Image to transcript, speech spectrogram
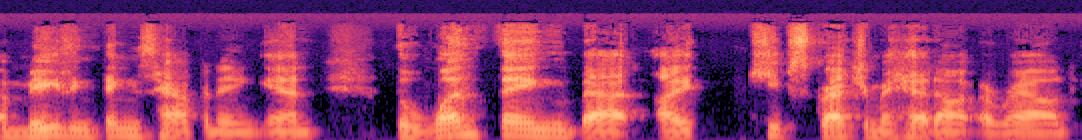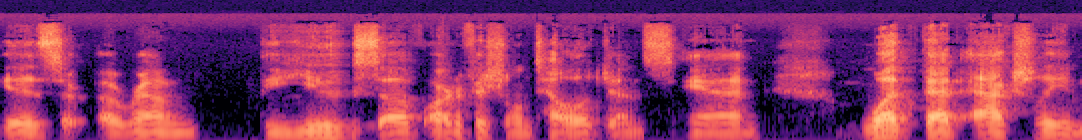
amazing things happening. And the one thing that i keep scratching my head on, around is around the use of artificial intelligence and what that actually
